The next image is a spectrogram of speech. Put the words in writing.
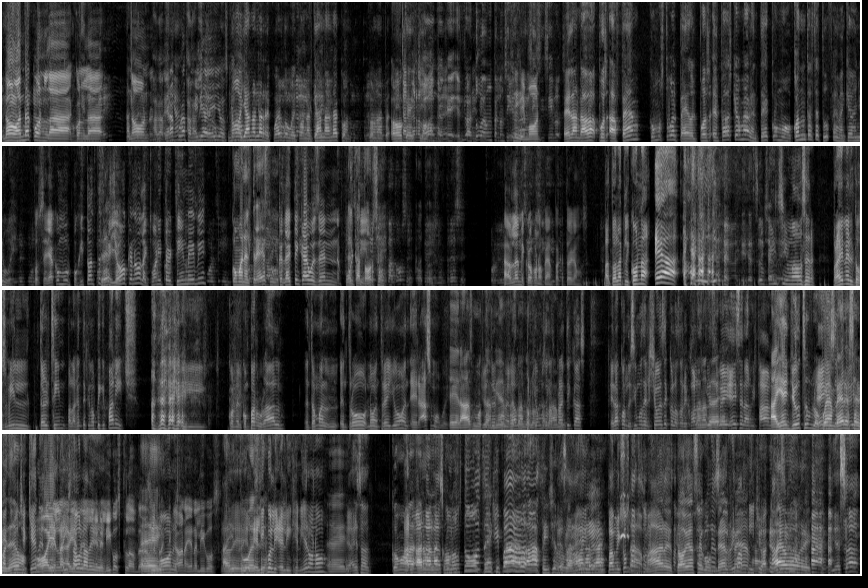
No, anda con la, ¿Con la, no, era pura ¿A familia de ellos. No, ya no la recuerdo, güey, con el que anda, anda con... con el pe- ok, Oh, ok, ok. eh. Tuve un peloncillo. Simón. Sí, sí, sí, lo- Él andaba, pues a Fem, ¿cómo estuvo el pedo? El, pues, el pedo es que yo me aventé como... ¿Cuándo entraste tú, Fem? ¿En qué año, güey? Pues sería como un poquito antes ¿Trece? que yo, que no, like 2013 maybe. Como en el 13. yo Because creo. I think I was in El 14. 14. 14, ok, en el 13. Porque- Habla el micrófono, sí, fam, para que te oigamos. Para toda la clicona, ¡ea! Su pinche. Mauser. Por ahí en el 2013, para la gente que no pique panich. Y con el compa rural, entramos al- entró, no, entré yo en Erasmo, güey. Erasmo Yo entré también con Erasmo cuando porque lo íbamos a las jalamos. prácticas. Era cuando hicimos el show ese con los orejones. Que ese de- güey, ey, se la rifaban. Ahí en YouTube lo Ey, pueden ver ey, ese video. Oh, ahí en, la, ahí ahí estaba en la el, en de... el Eagles Club, Estaban ahí en el Eagles. Ahí de tú, el este. hijo, el, el ingeniero, ¿no? Ey. Esa, ¿Cómo armarlas con los tubos equipados? Ah, pinche ¿verdad? Para mi compa. La madre, todavía segundé al arriba. Michoacán. Ah. Y esa,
